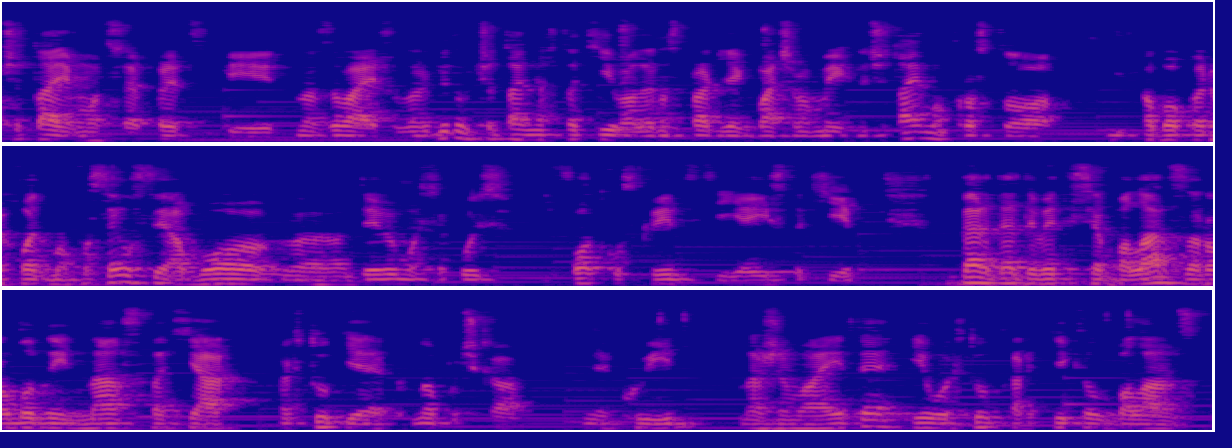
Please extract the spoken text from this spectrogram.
читаємо це, в принципі, називається заробіток читання статтів, але насправді, як бачимо, ми їх не читаємо, просто або переходимо по силці, або е, дивимося якусь фотку скрін з цієї статті. Тепер де дивитися баланс, зароблений на статтях. Ось тут є кнопочка Queen, нажимаєте, і ось тут артикл баланс.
